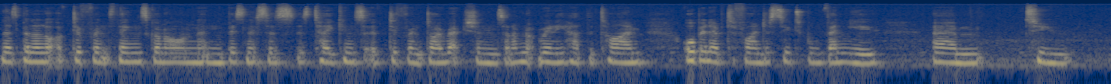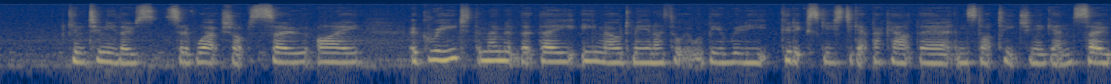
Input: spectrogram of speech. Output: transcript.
there's been a lot of different things gone on, and business has, has taken sort of different directions, and I've not really had the time or been able to find a suitable venue um, to continue those sort of workshops. So I agreed the moment that they emailed me, and I thought it would be a really good excuse to get back out there and start teaching again. So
